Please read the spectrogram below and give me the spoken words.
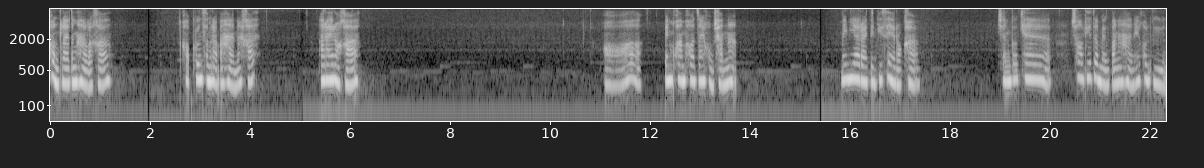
ผ่อนคลายต่างหากล่ะคะ ขอบคุณสำหรับอาหารนะคะ อะไรหรอคะ อ๋อ เป็นความพอใจของฉันน่ะ ไม่มีอะไรเป็นพิเศษหรอกค่ะ ฉันก็แค่ ชอบที่จะแบ่งปันอาหารให้คนอื่น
